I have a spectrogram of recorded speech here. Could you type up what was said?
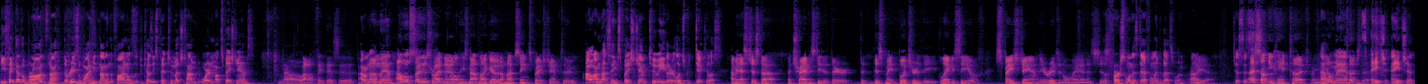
Do you think that LeBron's not the reason why he's not in the finals is because he spent too much time worrying about Space Jams? No, I don't think that's it. I don't know, man. I will say this right now: he's not my goat. I'm not seeing Space Jam 2. I, I'm not seeing Space Jam two either. It looks ridiculous. I mean, that's just a, a travesty that they're that this may butcher the legacy of Space Jam, the original. Man, it's just The just first one is definitely the best one. oh yeah, Just it's that's something you can't touch, man. you No, don't man, Even touch it's that. ancient, ancient.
